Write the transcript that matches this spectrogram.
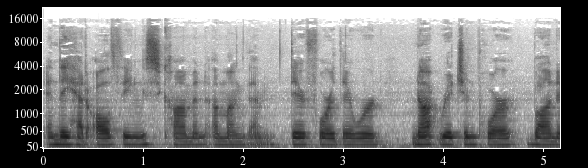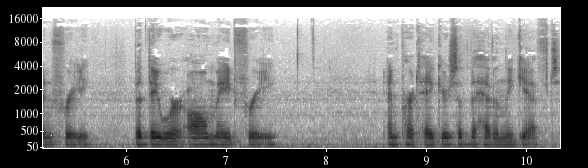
And they had all things common among them. Therefore there were not rich and poor, bond and free, but they were all made free, and partakers of the heavenly gift.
